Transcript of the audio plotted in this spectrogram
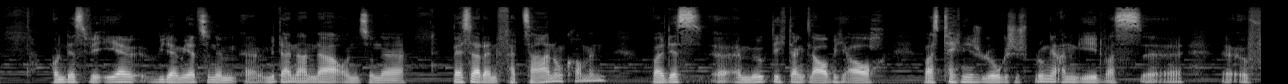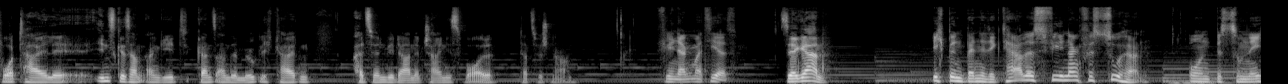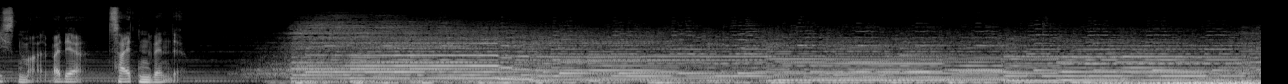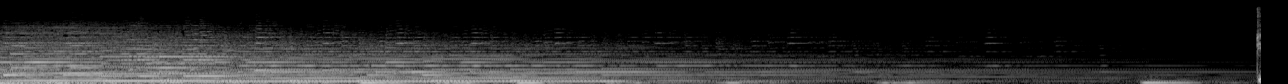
und dass wir eher wieder mehr zu einem äh, Miteinander und zu einer besseren Verzahnung kommen, weil das äh, ermöglicht dann, glaube ich, auch, was technologische Sprünge angeht, was äh, äh, Vorteile insgesamt angeht, ganz andere Möglichkeiten, als wenn wir da eine Chinese Wall dazwischen haben. Vielen Dank, Matthias. Sehr gern. Ich bin Benedikt Herles, vielen Dank fürs Zuhören und bis zum nächsten Mal bei der Zeitenwende.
